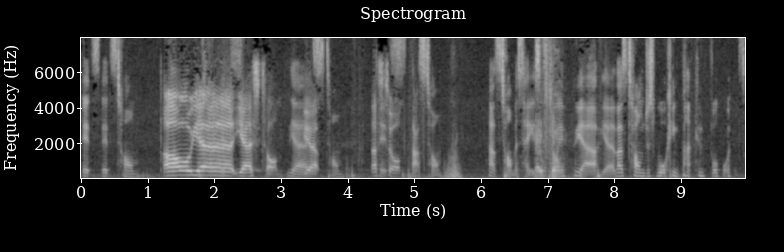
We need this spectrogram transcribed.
It's it's Tom. Oh yeah, It's- yeah, it's Tom. Yeah, Yeah, it's Tom. that's It's- Tom. That's Tom. That's Thomas Hazell That's for Tom. you. Yeah, yeah, that's Tom just walking back and forwards.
